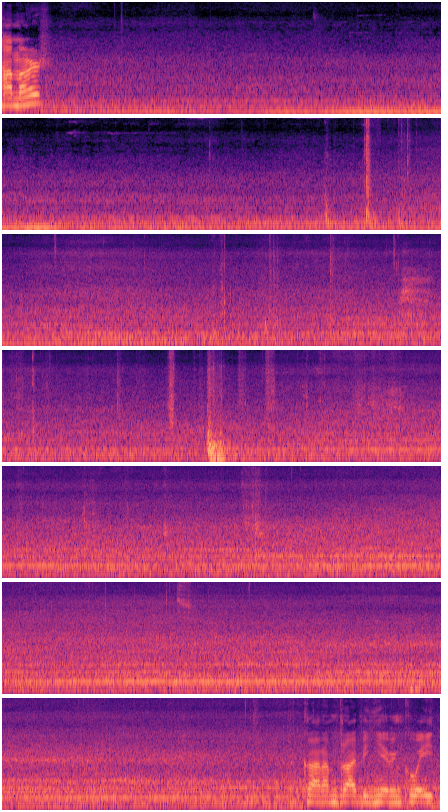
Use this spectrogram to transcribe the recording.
Hummer. Car. I'm driving here in Kuwait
